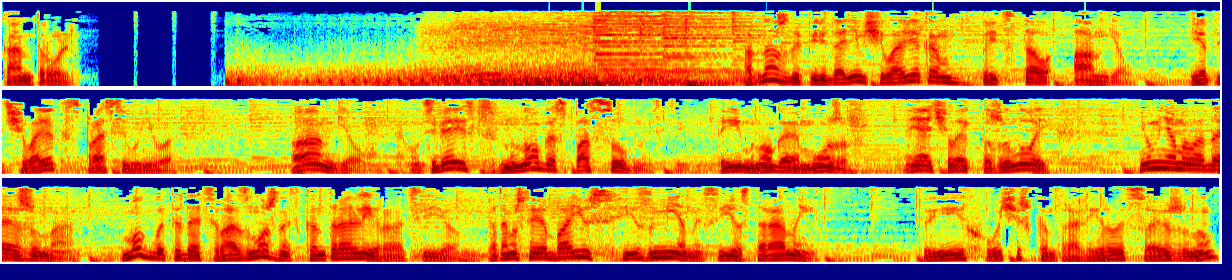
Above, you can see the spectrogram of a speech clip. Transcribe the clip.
Контроль. Однажды перед одним человеком предстал ангел. И этот человек спросил у него, «Ангел, у тебя есть много способностей, ты многое можешь. Я человек пожилой, и у меня молодая жена. Мог бы ты дать возможность контролировать ее, потому что я боюсь измены с ее стороны». «Ты хочешь контролировать свою жену?»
